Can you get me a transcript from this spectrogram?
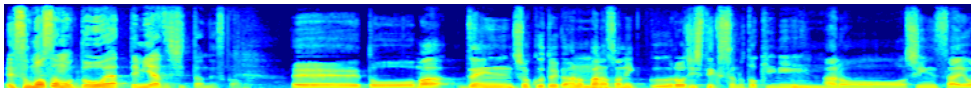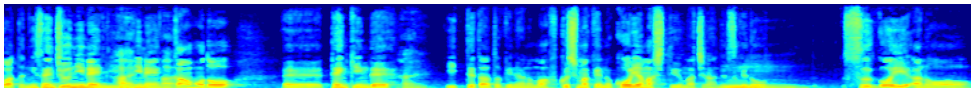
えそもそもどうやって宮津知ったんですか？えーとまあ、前職というかあの、パナソニックロジスティクスの時に、あの震災終わった2012年にはい。2年間ほど、えー転勤ではい。行ってた時にあの、まあ、福島県の郡山市っていう町なんですけどうん。すごいあの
